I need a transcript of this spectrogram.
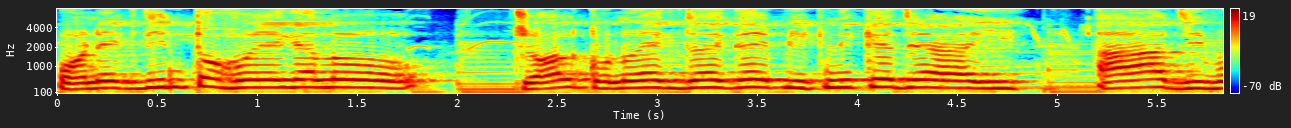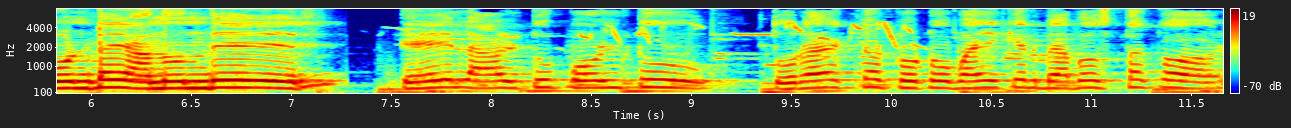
অনেক দিন তো হয়ে গেল। চল কোনো এক জায়গায় পিকনিকে যাই। আ, জীবনটাই আনন্দের। এই লালটু পল্টু, তোরা একটা টোটো বাইকের ব্যবস্থা কর।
